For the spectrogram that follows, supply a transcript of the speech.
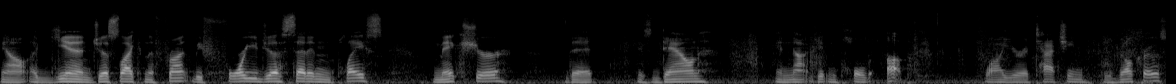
Now again, just like in the front, before you just set it in place, make sure that it's down and not getting pulled up while you're attaching your Velcros.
